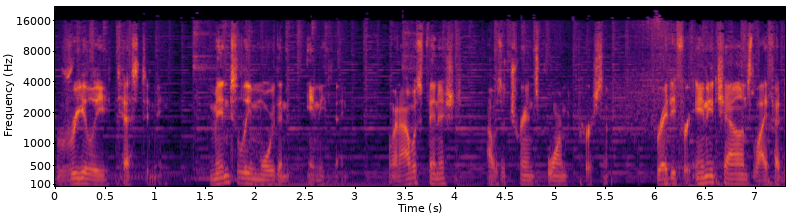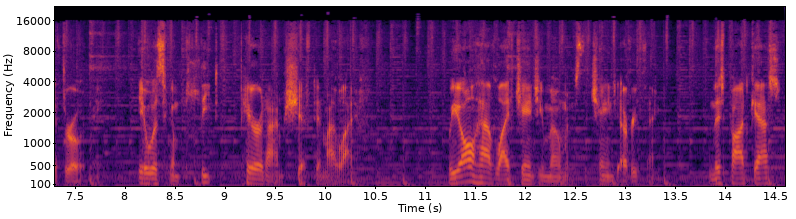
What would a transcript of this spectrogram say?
really tested me, mentally more than anything. When I was finished, I was a transformed person, ready for any challenge life had to throw at me. It was a complete paradigm shift in my life. We all have life changing moments that change everything. In this podcast,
